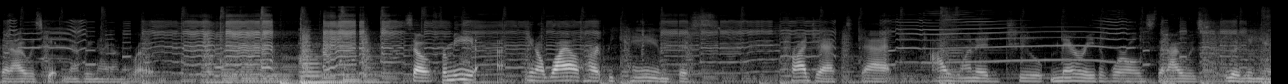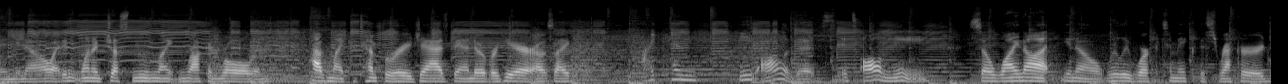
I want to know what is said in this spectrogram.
that I was getting every night on the road. So for me, you know, Wild Heart became this project that I wanted to marry the worlds that I was living in, you know. I didn't want to just moonlight and rock and roll and have my contemporary jazz band over here. I was like, I can be all of it. It's all me. So why not, you know, really work to make this record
